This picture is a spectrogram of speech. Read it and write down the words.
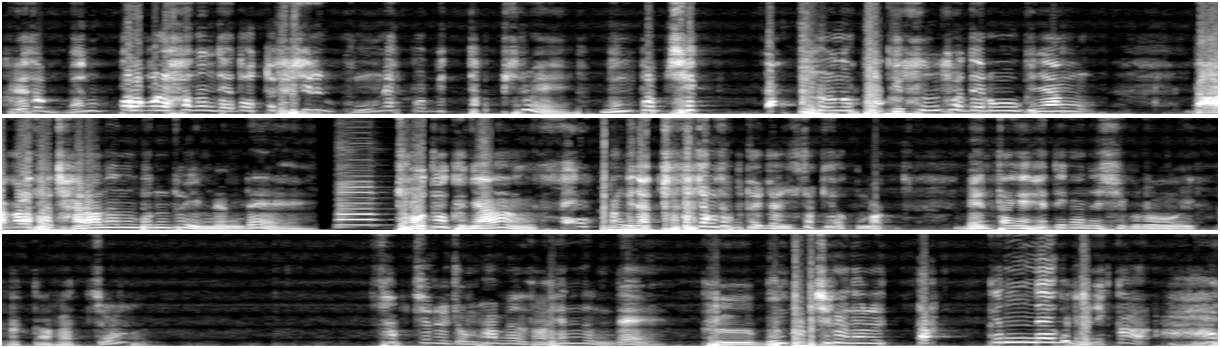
그래서 문법을 하는데도 또 사실은 공략법이 딱 필요해. 문법 책딱 펴놓고 그 순서대로 그냥 나가서 잘하는 분도 있는데 저도 그냥 생판 그냥 투정서부터 이제 시작해갖고 막 맨땅에 헤딩하는 식으로 아까 봤죠? 삽질을 좀 하면서 했는데 그 문법 책 하나를 딱 끝내고 보니까 아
